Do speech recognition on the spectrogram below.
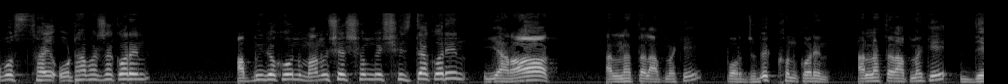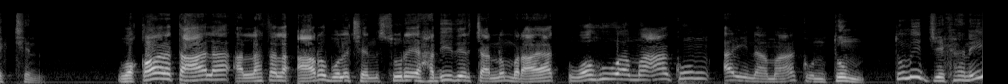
অবস্থায় ওঠা ভাষা করেন আপনি যখন মানুষের সঙ্গে সিজদা করেন ইয়ারাক আল্লাহ তালা আপনাকে পর্যবেক্ষণ করেন আল্লাহ তালা আপনাকে দেখছেন ওয়াকার তালা আল্লাহ তালা আরও বলেছেন, সুরে হাদিদের চার নম্বর আয়াত, ওয়াহুয়া মাকুম আইনামা কুন্তুম? তুমি যেখানেই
